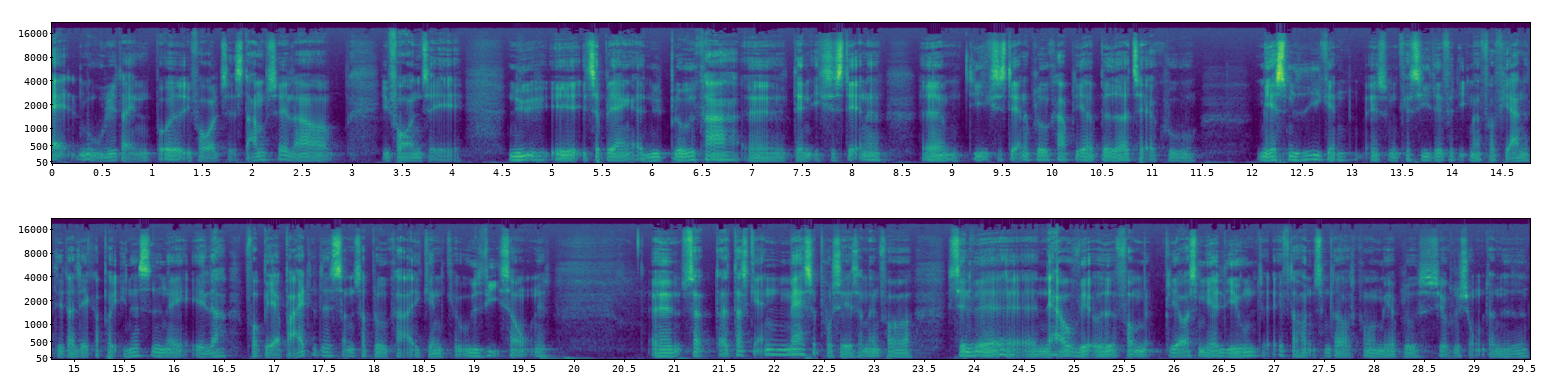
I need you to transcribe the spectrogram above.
alt muligt derinde, både i forhold til stamceller og i forhold til ny øh, etablering af nyt blodkar. Øh, den eksisterende, øh, de eksisterende blodkar bliver bedre til at kunne mere smidige igen, øh, hvis man kan sige det, fordi man får fjernet det, der ligger på indersiden af, eller får bearbejdet det, sådan så blodkarret igen kan udvise ordentligt. Øh, så der, der sker en masse processer. Man får selve øh, nervevævet for, bliver også mere levende efterhånden, som der også kommer mere blodcirkulation dernede.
